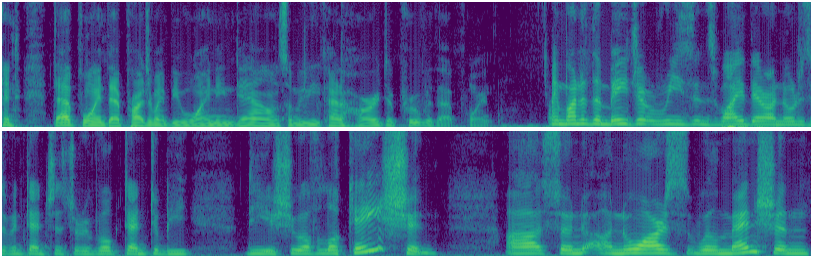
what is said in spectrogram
and at that point that project might be winding down, so it may be kind of hard to prove at that point. And one of the major reasons why there are notice of intentions to revoke tend to be the issue of location. Uh, so uh, NORs will mention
